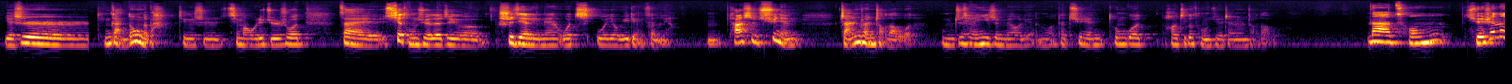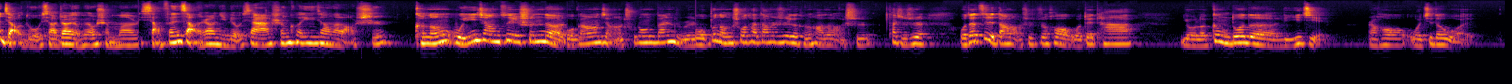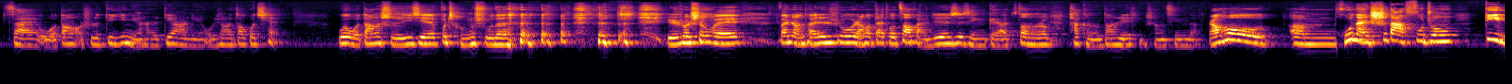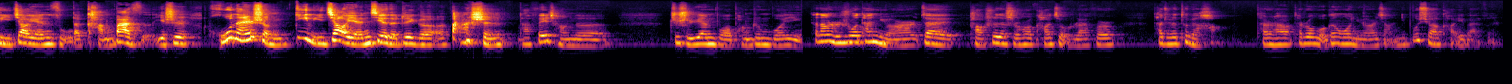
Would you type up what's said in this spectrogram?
也是挺感动的吧，这个是起码我就觉得说，在谢同学的这个世界里面，我起我有一点分量。嗯，他是去年辗转找到我的，我们之前一直没有联络，他去年通过好几个同学辗转找到我。那从学生的角度，小赵有没有什么想分享的，让你留下深刻印象的老师？可能我印象最深的，我刚刚讲的初中班主任，我不能说他当时是一个很好的老师，他只是我在自己当老师之后，我对他有了更多的理解。然后我记得我在我当老师的第一年还是第二年，我就向他道过歉，为我当时一些不成熟的，比如说身为班长团支书，然后带头造反这件事情，给他造成了他可能当时也挺伤心的。然后，嗯，湖南师大附中地理教研组的扛把子，也是湖南省地理教研界的这个大神，他非常的知识渊博、旁征博引。他当时说他女儿在考试的时候考九十来分，他觉得特别好。他说他他说我跟我女儿讲，你不需要考一百分，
